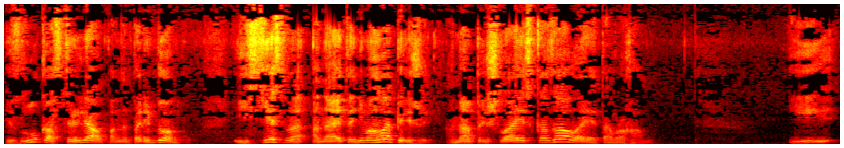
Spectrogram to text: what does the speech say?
Из лука стрелял по, по ребенку. И, естественно, она это не могла пережить. Она пришла и сказала это Аврааму. И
